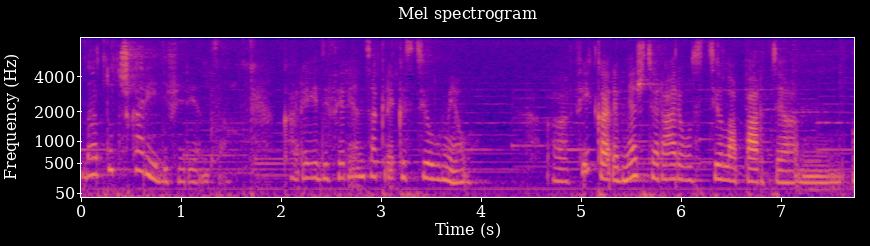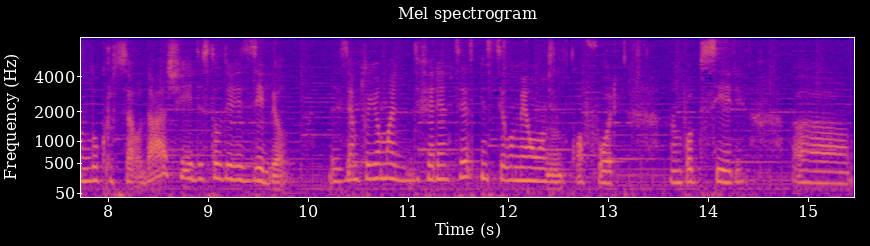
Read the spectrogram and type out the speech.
dar totuși care e diferența? Care e diferența? Cred că stilul meu. Fiecare meșter are un stil aparte în, în lucrul său, da? Și e destul de vizibil. De exemplu, eu mă diferențiez prin stilul meu în coafuri, în vopsiri. Uh,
